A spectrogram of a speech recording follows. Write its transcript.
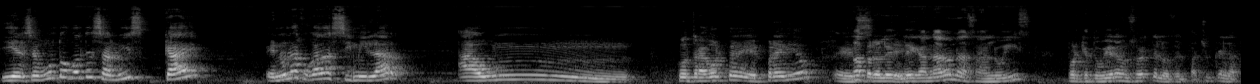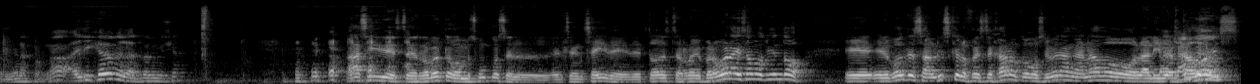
Y el segundo gol de San Luis cae en una jugada similar a un contragolpe previo. No, pero le, Este, le ganaron a San Luis porque tuvieron suerte los del Pachuca en la primera jornada. Ahí dijeron en la transmisión. Ah, sí, este, Roberto Gómez Junco es el, el sensei de, de todo este rollo. Pero bueno, ahí estamos viendo eh, el gol de San Luis que lo festejaron como si hubieran ganado la Libertadores.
